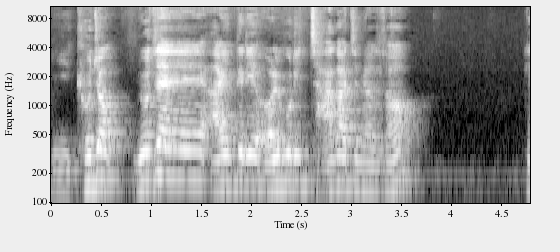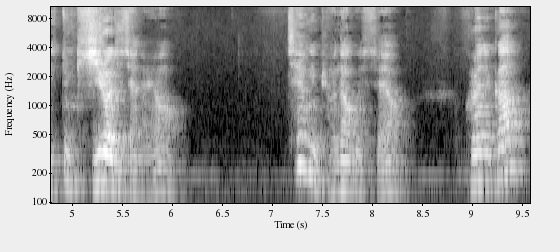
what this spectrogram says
이 교정 요새 아이들이 얼굴이 작아지면서 좀 길어지잖아요. 체형이 변하고 있어요. 그러니까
